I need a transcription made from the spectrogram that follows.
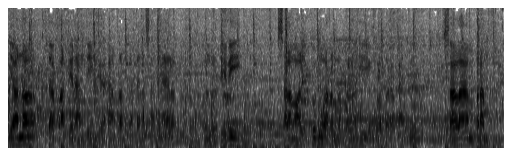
Yono, Ketua Kuartir Anti Gerakan Pramuka Tanah Sareal, undur diri. Assalamualaikum warahmatullahi wabarakatuh. Salam Pramuka.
